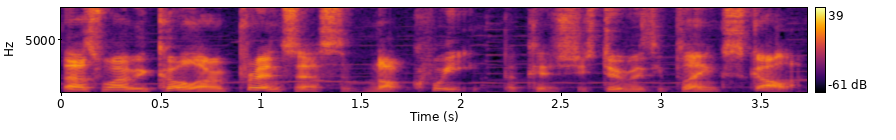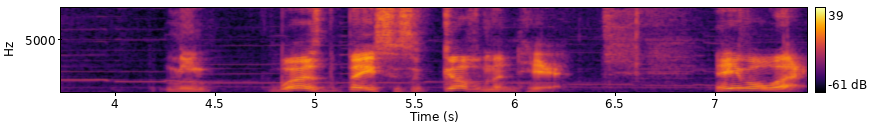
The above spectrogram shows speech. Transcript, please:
That's why we call her a princess and not queen, because she's too busy playing scholar. I mean, where's the basis of government here? Either way,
